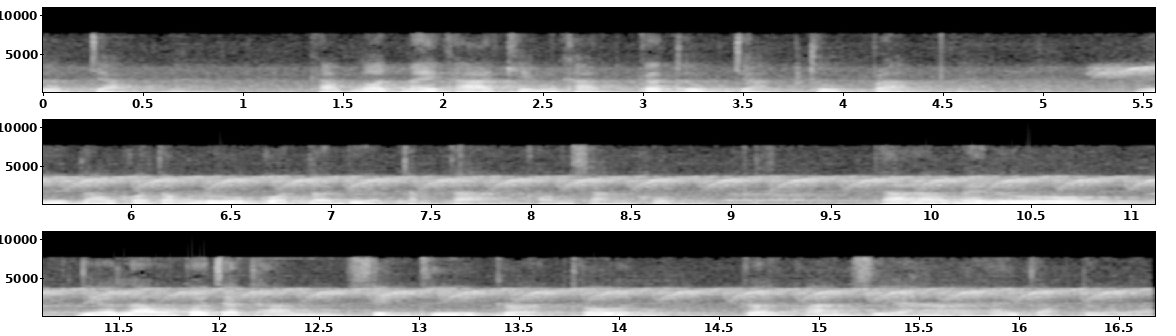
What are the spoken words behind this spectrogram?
ถูกจับ ขับรถไม่คาดเข็มขัดก็ถูกจับถูกปรับ นี่เราก็ต้องรู้กฎระเบียบต่างๆของสังคม ถ้าเราไม่รู้ เดี๋ยวเราก็จะทำสิ่งที่เกิดโทษ เกิดความเสียหายให้กับตัวเรา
